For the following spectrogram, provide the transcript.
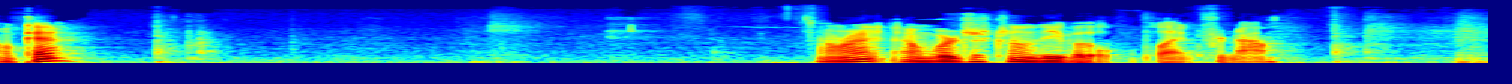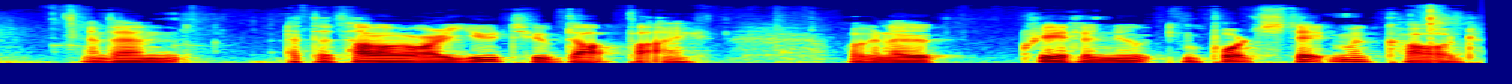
Okay? All right, and we're just going to leave it blank for now. And then at the top of our YouTube.py, we're going to create a new import statement called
